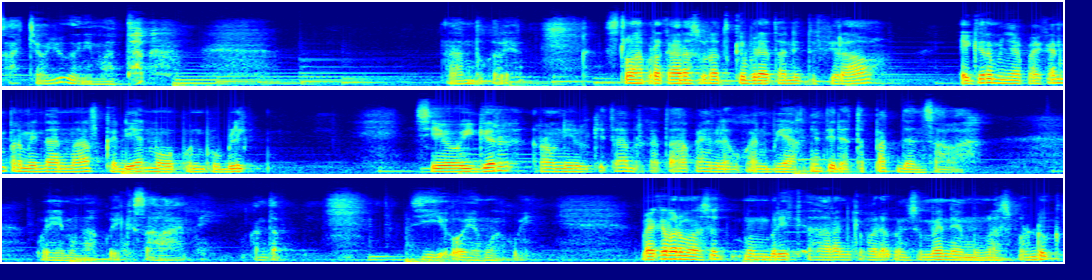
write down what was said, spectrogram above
Kacau juga nih mata. Ngantuk kali ya. Setelah perkara surat keberatan itu viral, Eger menyampaikan permintaan maaf ke Dian maupun publik CEO Iger, Roni Lukita berkata apa yang dilakukan pihaknya tidak tepat dan salah. Gue mengakui kesalahan nih. Mantap. CEO yang mengakui. Mereka bermaksud memberi saran kepada konsumen yang mengulas produk,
